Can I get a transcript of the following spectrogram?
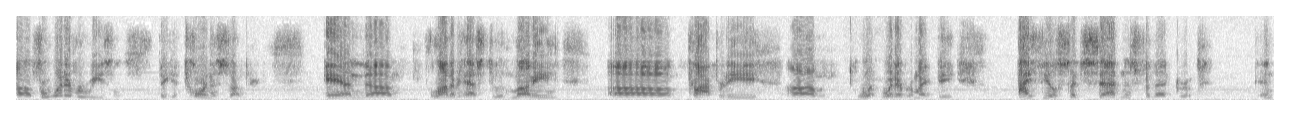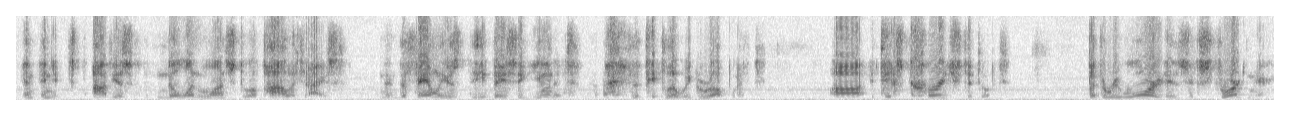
uh, for whatever reasons. They get torn asunder, and um, a lot of it has to do with money, uh, property, um, wh- whatever it might be. I feel such sadness for that group, and, and, and it's obvious no one wants to apologize. The family is the basic unit, the people that we grew up with. Uh, it takes courage to do it. But the reward is extraordinary.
